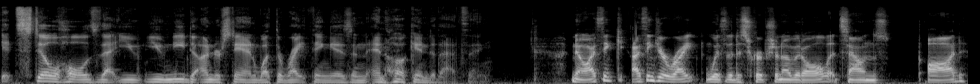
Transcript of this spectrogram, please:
it still holds that you you need to understand what the right thing is and and hook into that thing. No, I think I think you're right with the description of it all. It sounds odd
